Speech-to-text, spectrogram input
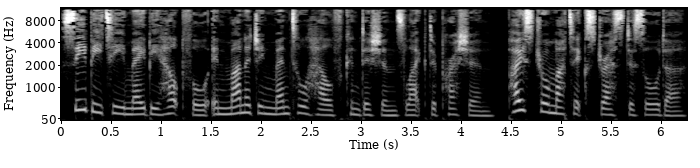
CBT may be helpful in managing mental health conditions like depression, post-traumatic stress disorder,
